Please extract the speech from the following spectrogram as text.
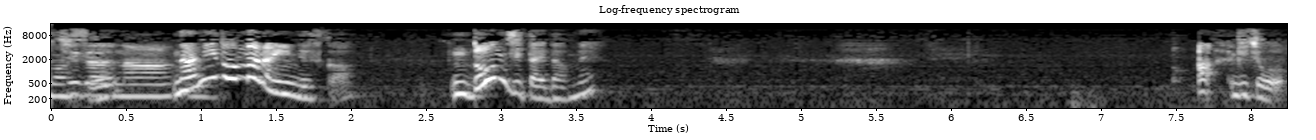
ます違うな何丼ならい。い。んですか丼自体ダメあ、議長。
